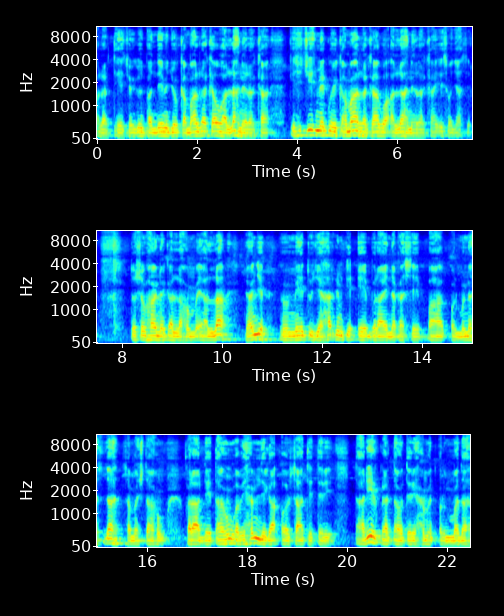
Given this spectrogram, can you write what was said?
پلٹتے ہیں کیونکہ اس بندے میں جو کمال رکھا وہ اللہ نے رکھا، کسی چیز میں کوئی کمال رکھا وہ اللہ نے رکھا، اس وجہ سے۔ تو صبح نق اللہ اللہ ہاں جی میں تجھے ہر قسم کے اے برائے نقص سے پاک اور منزہ سمجھتا ہوں۔ قرار دیتا ہوں وہ بھی ہم نگاہ اور ساتھ ہی تیری تعریف کرتا ہوں تیری حمد اور مدح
